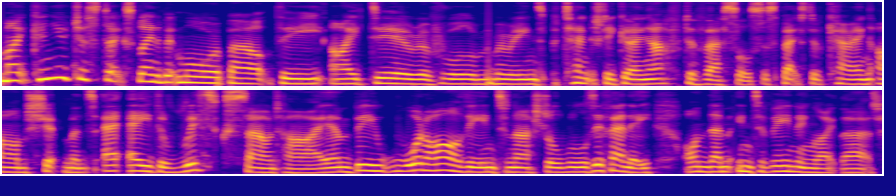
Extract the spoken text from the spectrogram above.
Mike, can you just explain a bit more about the idea of Royal Marines potentially going after vessels suspected of carrying arms shipments? A, a, the risks sound high, and B, what are the international rules, if any, on them intervening like that?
